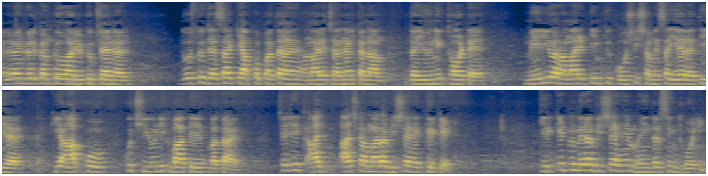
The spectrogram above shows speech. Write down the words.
Hello and welcome to our YouTube channel दोस्तों, जैसा कि आपको पता है, हमारे चैनल का नाम द यूनिक थॉट है। मेरी और हमारी टीम की कोशिश हमेशा यह रहती है कि आपको कुछ यूनिक बातें बताएँ। चलिए, आज आज का हमारा विषय है क्रिकेट क्रिकेट में मेरा विषय है महेंद्र सिंह धोनी।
